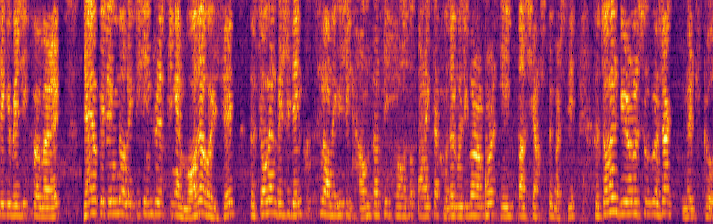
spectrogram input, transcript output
থেকে বেশি ফেভারিট যাই হোক, এটা কিন্তু অনেক বেশি ইন্টারেস্টিং এন্ড মজা হয়েছে। তো চলেন বেশি দেরি করছি না, অনেক বেশি ঘামতাছি অনেকটা খোঁজাখুঁজি করার পর এই পাশে আসতে পারছি। তো চলেন ভিডিওটা শুরু করা যাক লেটস গো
